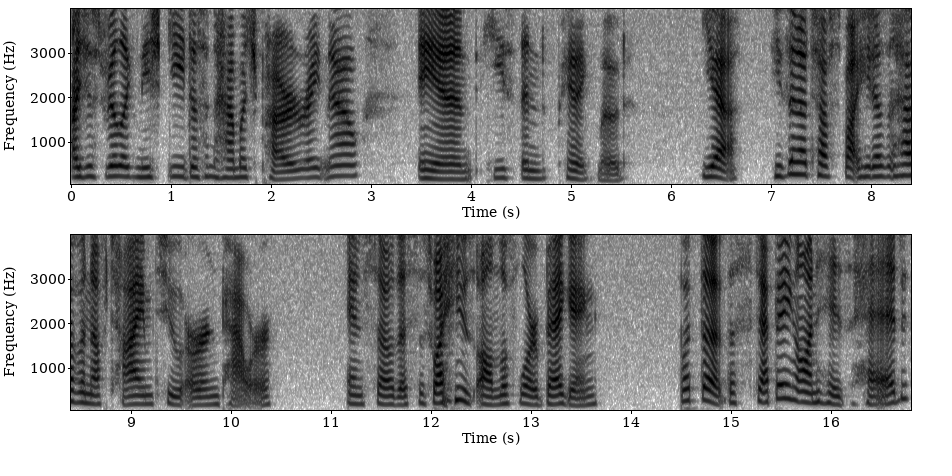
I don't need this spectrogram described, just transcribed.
I just feel like Nishiki doesn't have much power right now and he's in panic mode. Yeah, he's in a tough spot. He doesn't have enough time to earn power. And so this is why he's on the floor begging. But the the stepping on his head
